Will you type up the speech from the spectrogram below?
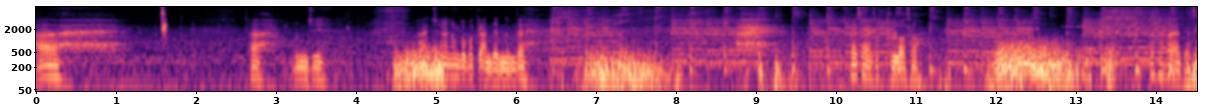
아, 자, 온지 한 시간 정도밖에 안 됐는데 회사에서 불러서 회사 가야 돼서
